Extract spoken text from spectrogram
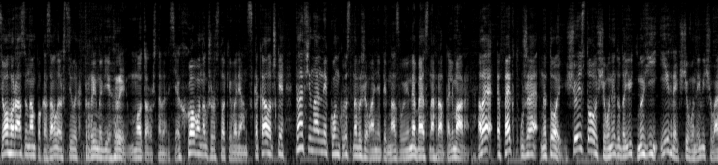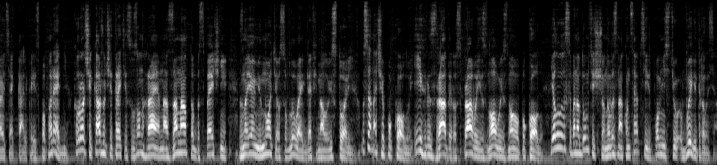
Цього разу нам показали аж цілих три нові гри: моторошна версія хованок, жорстокий варіант скакалочки та фінальний конкурс на виживання під назвою Небесна гра в кальмара. Але ефект уже не той. Що із того, що вони додають нові ігри, якщо вони відчуваються як калька із попередніх. Коротше кажучи, третій сезон грає на занадто безпечній, знайомій ноті, особливо як для фіналу історії. Усе наче по колу. Ігри, зради, розправи і знову і знову по колу. Я ловив себе на думці, що новизна концепції повністю вивітрилася.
